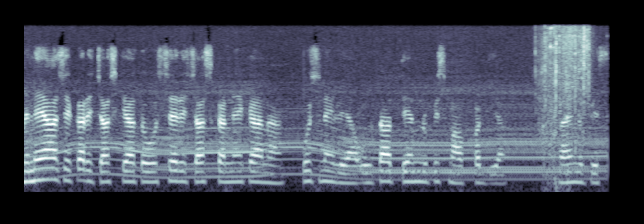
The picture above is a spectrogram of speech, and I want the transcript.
मैंने यहाँ से का रिचार्ज किया तो उससे रिचार्ज करने का ना कुछ नहीं लिया उल्टा टेन रुपीस माफ़ कर दिया। Nine rupees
